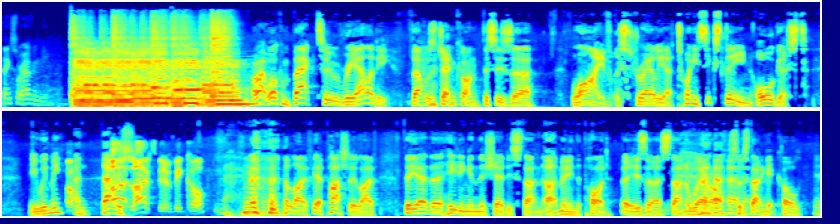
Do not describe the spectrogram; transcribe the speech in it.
Thanks for having me. All right, welcome back to reality. That was Gen Con. This is uh, live Australia 2016 August. Are you with me? And that Li- was live's a bit of a big call. live, yeah, partially live. The uh, the heating in the shed is starting. I mean, the pod is uh, starting to wear off, so it's starting to get cold. yeah.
